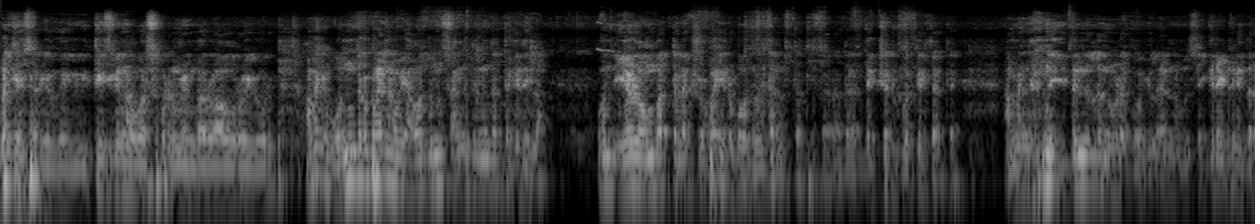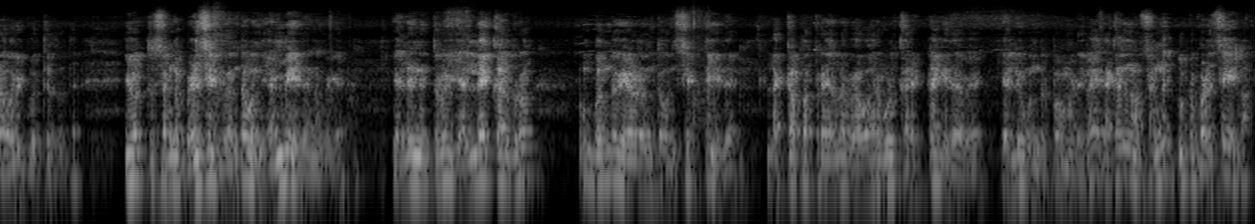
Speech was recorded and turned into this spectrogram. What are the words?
ಮತ್ತೆ ಸರ್, ಇವಾಗ ಇತ್ತೀಚೆಗೆ ನಾವು ವರ್ಷಪುರ ಮೆಂಬರು ಅವರು, ಇವರು, ಆಮೇಲೆ ಒಂದು ರೂಪಾಯಿ ನಾವು ಯಾವುದನ್ನು ಸಂಘದಿಂದ ತೆಗೆದಿಲ್ಲ. ಒಂದು ಏಳು ಒಂಬತ್ತು ಲಕ್ಷ ರೂಪಾಯಿ ಇರ್ಬೋದು ಅಂತ ಅನಿಸ್ತದೆ ಸರ್, ಅದು ಅಧ್ಯಕ್ಷರಿಗೆ ಗೊತ್ತಿರ್ತೈತೆ. ಆಮೇಲೆ ನಾನು ಇದನ್ನೆಲ್ಲ ನೋಡಕ್ಕೆ ಹೋಗಿಲ್ಲ. ನಮ್ಮ ಸೆಕ್ರೆಟರಿ ಇದ್ದಾರೆ, ಅವ್ರಿಗೆ ಗೊತ್ತಿರ್ತದೆ. ಇವತ್ತು ಸಂಘ ಬೆಳೆಸಿದ್ವಿ ಅಂತ ಒಂದು ಹೆಮ್ಮೆ ಇದೆ ನಮಗೆ. ಎಲ್ಲೇ ನಿಂತರೂ, ಎಲ್ಲೇ ಕರೆದ್ರು ಬಂದು ಹೇಳುವಂಥ ಒಂದು ಶಕ್ತಿ ಇದೆ. ಲೆಕ್ಕಪತ್ರ ಎಲ್ಲ, ವ್ಯವಹಾರಗಳು ಕರೆಕ್ಟಾಗಿದ್ದಾವೆ ಎಲ್ಲಿ ಒಂದು ರೂಪಾಯಿ ಮಾಡಿಲ್ಲ. ಯಾಕಂದರೆ ನಾವು ಸಂಘದ ದುಡ್ಡು ಬಳಸೇ ಇಲ್ಲ.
